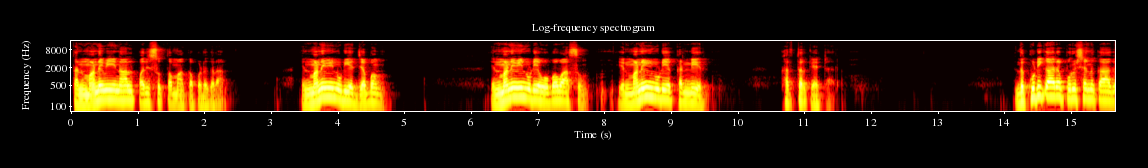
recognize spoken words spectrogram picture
தன் மனைவியினால் பரிசுத்தமாக்கப்படுகிறான். என் மனைவியினுடைய ஜெபம் என் மனைவியினுடைய உபவாசம் என் மனைவியினுடைய கண்ணீர் கர்த்தர் கேட்டார். இந்த குடிகார புருஷனுக்காக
